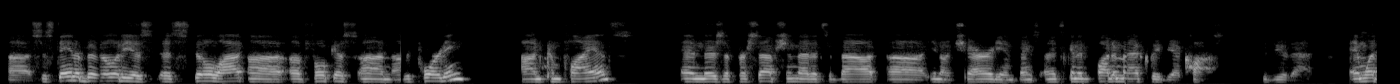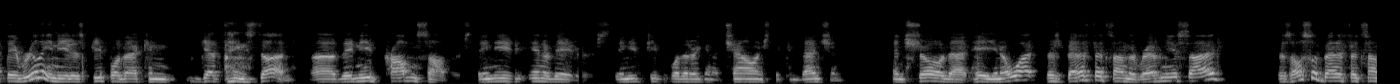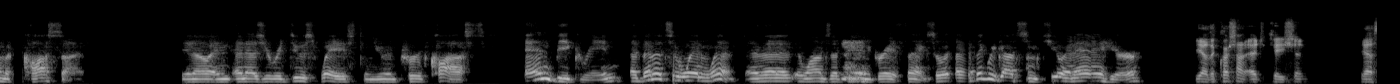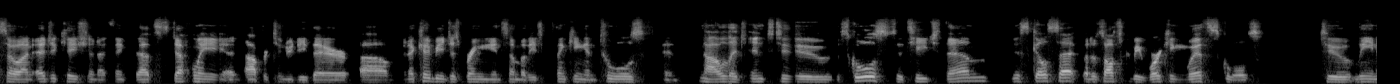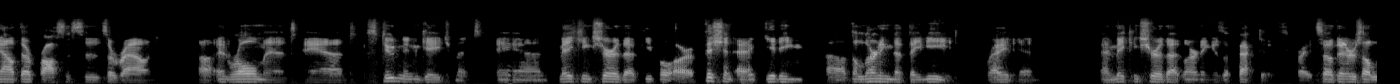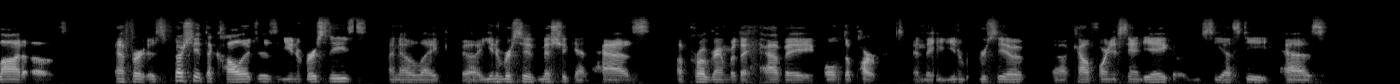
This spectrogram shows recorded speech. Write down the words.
Uh, sustainability is, is still a lot uh, of focus on reporting, on compliance, and there's a perception that it's about uh, you know charity and things and it's going to automatically be a cost to do that. And what they really need is people that can get things done. Uh, they need problem solvers. They need innovators. They need people that are going to challenge the convention and show that hey you know what? There's benefits on the revenue side. There's also benefits on the cost side. You know and, and as you reduce waste and you improve costs and be green, and then it's a win-win, and then it, it winds up being a great thing. So I think we got some Q and A here. Yeah, the question on education. Yeah, so on education, I think that's definitely an opportunity there, um, and it could be just bringing in some of these thinking and tools and knowledge into the schools to teach them this skill set, but it's also going to be working with schools to lean out their processes around uh, enrollment and student engagement and making sure that people are efficient at getting uh, the learning that they need, right? And and making sure that learning is effective, right? So there's a lot of effort, especially at the colleges and universities. I know, like uh, University of Michigan has a program where they have a whole department, and the University of uh, California, San Diego, UCSD, has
